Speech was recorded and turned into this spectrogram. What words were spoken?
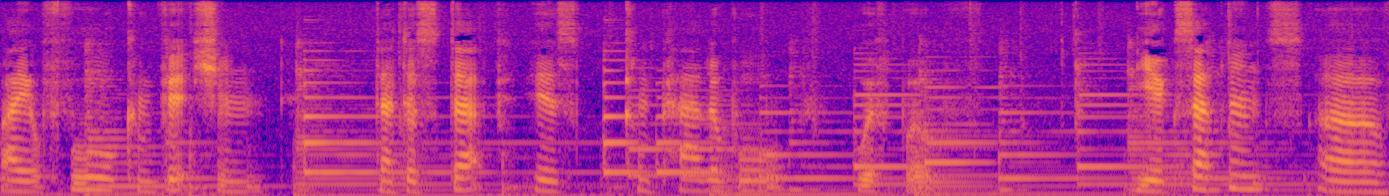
by a full conviction that the step is compatible with both. The acceptance of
